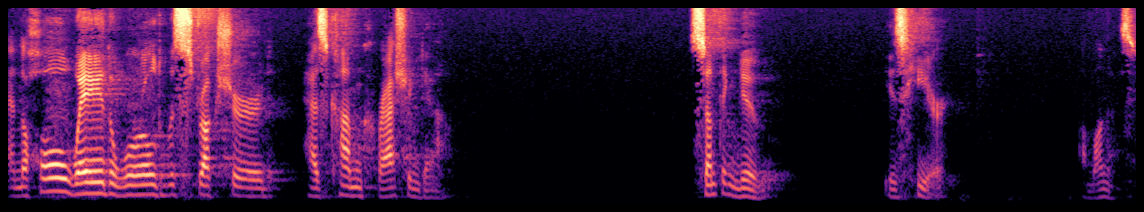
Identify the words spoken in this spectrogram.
And the whole way the world was structured has come crashing down. Something new is here among us.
